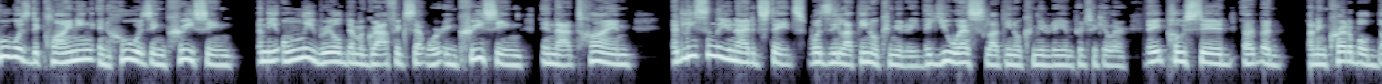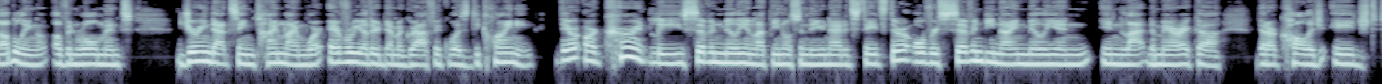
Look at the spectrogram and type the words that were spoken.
who was declining and who was increasing. And the only real demographics that were increasing in that time, at least in the United States, was the Latino community, the US Latino community in particular. They posted a, a, an incredible doubling of enrollment during that same timeline where every other demographic was declining. There are currently 7 million Latinos in the United States. There are over 79 million in Latin America that are college aged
